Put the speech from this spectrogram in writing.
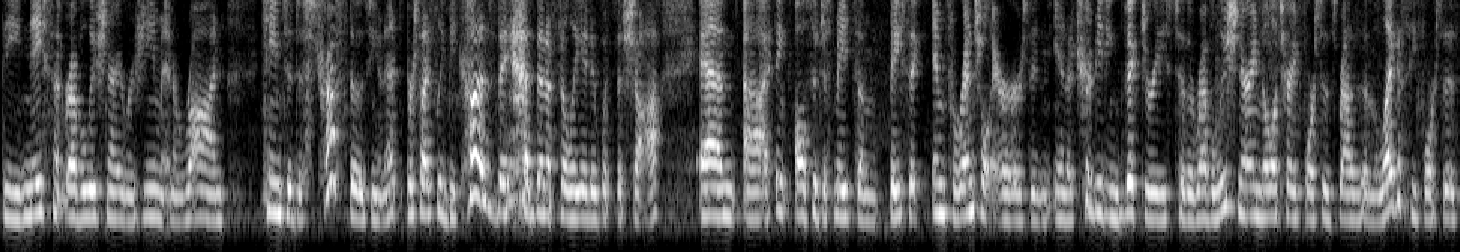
the nascent revolutionary regime in Iran came to distrust those units precisely because they had been affiliated with the Shah, and uh, I think also just made some basic inferential errors in, in attributing victories to the revolutionary military forces rather than the legacy forces.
